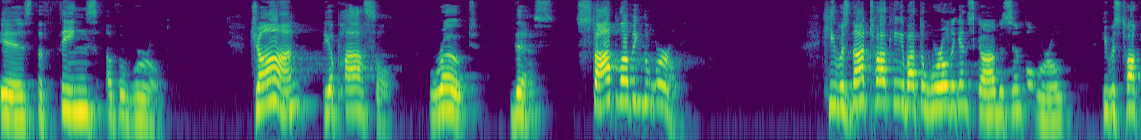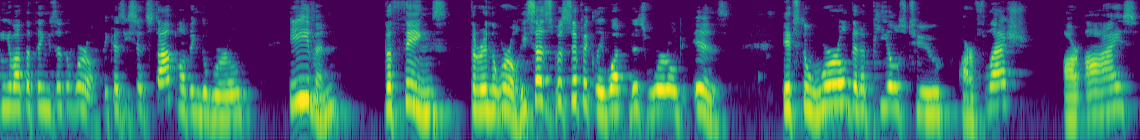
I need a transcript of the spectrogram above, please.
is the things of the world. John, the apostle, wrote this Stop loving the world. He was not talking about the world against God, the sinful world. He was talking about the things of the world because he said, Stop loving the world, even the things that are in the world. He says specifically what this world is it's the world that appeals to our flesh, our eyes,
